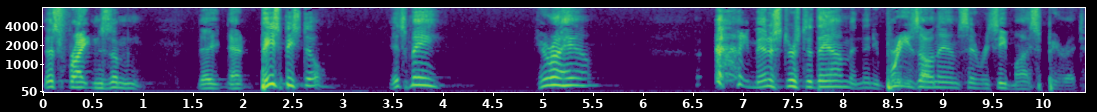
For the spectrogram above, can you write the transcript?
this frightens them. They, that, Peace be still. It's me. Here I am. he ministers to them and then he breathes on them and says, Receive my spirit.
